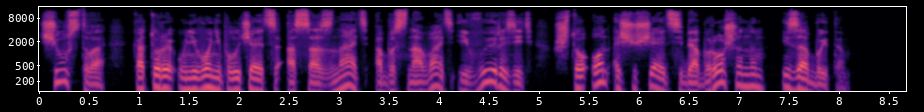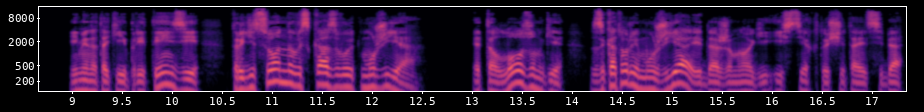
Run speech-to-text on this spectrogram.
чувства, которые у него не получается осознать, обосновать и выразить, что он ощущает себя брошенным и забытым. Именно такие претензии традиционно высказывают мужья, это лозунги, за которые мужья и даже многие из тех, кто считает себя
